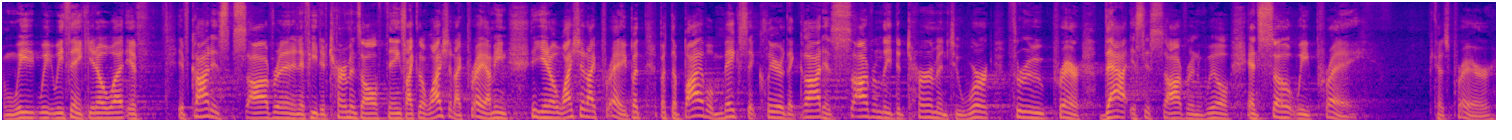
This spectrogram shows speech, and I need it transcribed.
And we, we, we think, you know what, if, if God is sovereign and if he determines all things, like, why should I pray? I mean, you know, why should I pray? But, but the Bible makes it clear that God has sovereignly determined to work through prayer. That is his sovereign will. And so we pray because prayer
